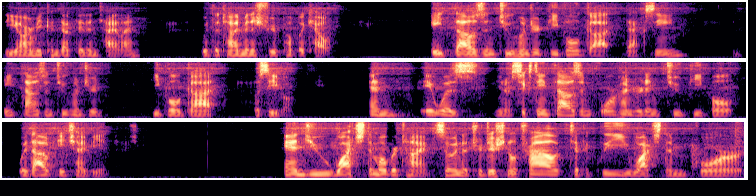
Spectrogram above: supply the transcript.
the Army conducted in Thailand with the Thai Ministry of Public Health, 8,200 people got vaccine, 8,200 people got placebo and it was you know 16,402 people without HIV infection. And you watch them over time. So in a traditional trial, typically you watch them for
